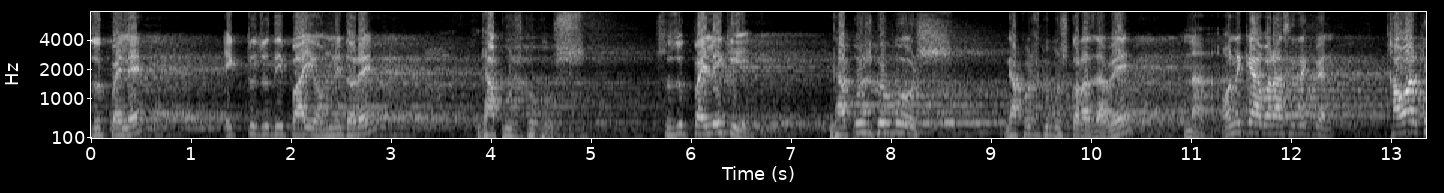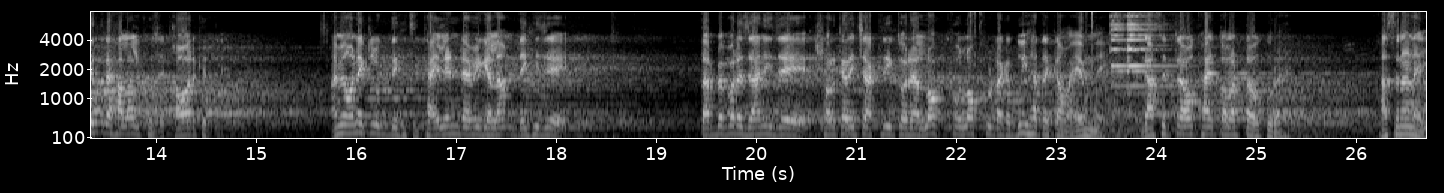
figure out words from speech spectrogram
সুযোগ পাইলে একটু যদি পাই, অমনি ধরে ঘাপুস ঘুপুস। সুযোগ পাইলে কি? ঘাপুস ঘুপুস। ঘাপুস ঘুপুস করা যাবে না। অনেকে আবার আছে, দেখবেন, খাওয়ার ক্ষেত্রে হালাল খোঁজে, খাওয়ার ক্ষেত্রে। আমি অনেক লোক দেখেছি, থাইল্যান্ডে আমি গেলাম, দেখি যে তার ব্যাপারে জানি যে সরকারি চাকরি করে লক্ষ লক্ষ টাকা দুই হাতে কামায়, এমনি। গাছেরটাও খায়, তলারটাও কুড়ায়। আছে না নাই?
